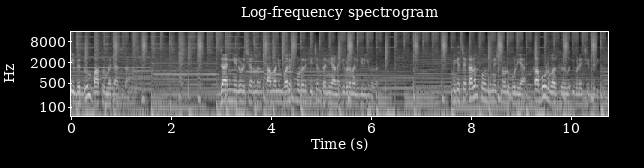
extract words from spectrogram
ഈ ബെഡ്റൂം ബാത്റൂം അറ്റാച്ച്ഡ് ആണ്. ഡൈനിങ് ഏരിയയോട് ചേർന്ന് സാമാന്യം വലിപ്പമുള്ള ഒരു കിച്ചൺ തന്നെയാണ് ഇവിടെ നൽകിയിരിക്കുന്നത്. മികച്ച കളർ കോമ്പിനേഷനോട് കൂടിയ കബോർഡ് വർക്കുകൾ ഇവിടെ ചെയ്തിരിക്കുന്നു.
